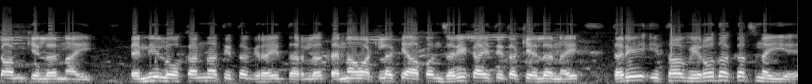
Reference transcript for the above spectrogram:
काम केलं नाही. त्यांनी लोकांना तिथं ग्रहित धरलं. त्यांना वाटलं की आपण जरी काही तिथं केलं नाही तरी इथं विरोधकच नाहीये.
